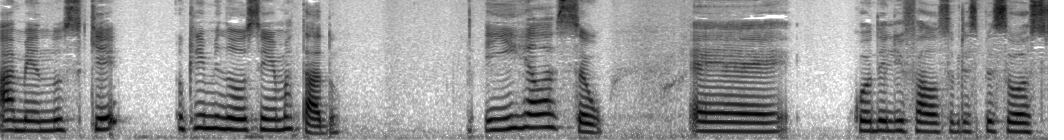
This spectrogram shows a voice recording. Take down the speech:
a menos que o criminoso tenha matado. E em relação é, quando ele fala sobre as pessoas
